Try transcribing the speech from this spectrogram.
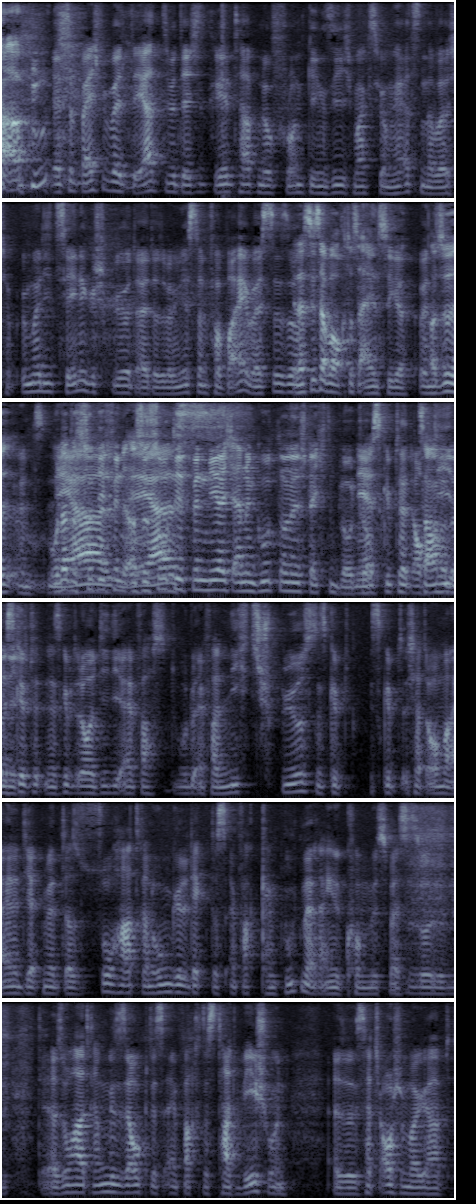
haben. Ja, zum Beispiel bei der, mit der ich jetzt geredet habe, No Front gegen sie, ich mag sie vom Herzen, aber ich habe immer die Zähne gespürt, Alter. Also bei mir ist dann vorbei, weißt du, so. Das ist aber auch das Einzige. Und- also, und- oder ja, das so, defini also ja, so definiere ich einen guten und einen schlechten Blowjob. Ja, es gibt halt auch Zahn die, es gibt, es gibt halt auch die, die einfach, wo du einfach nichts spürst. Und es gibt, es gibt, ich hatte auch mal eine, die hat mir da so hart dran rumgeleckt, dass einfach kein Blut mehr reingekommen ist, weißt du, so, der da so hart dran gesaugt, dass einfach, das tat weh schon. Also, das hatte ich auch schon mal gehabt.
